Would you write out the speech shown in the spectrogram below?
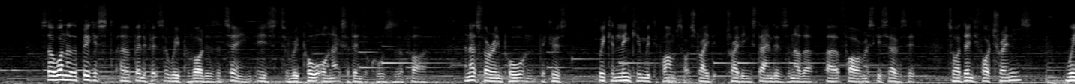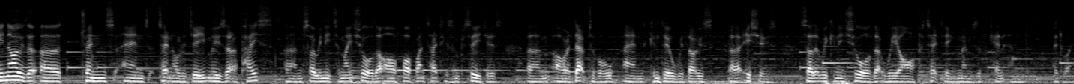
So one of the biggest uh, benefits that we provide as a team is to report on accidental causes of fire. And that's very important because we can link in with departments like trading standards and other uh, fire and rescue services to identify trends. We know that uh, trends and technology moves at a pace, um, so we need to make sure that our firefighting tactics and procedures um, are adaptable and can deal with those uh, issues so that we can ensure that we are protecting members of Kent and Medway.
